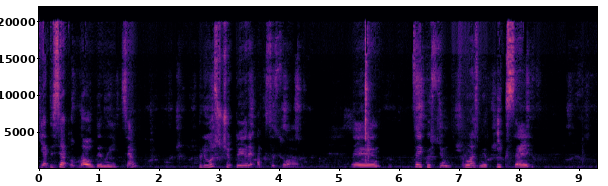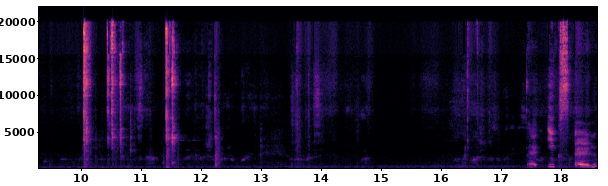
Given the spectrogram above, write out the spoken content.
51 одиниця плюс 4 аксесуари. Е, Цей костюм розмір XL. Е, XL.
